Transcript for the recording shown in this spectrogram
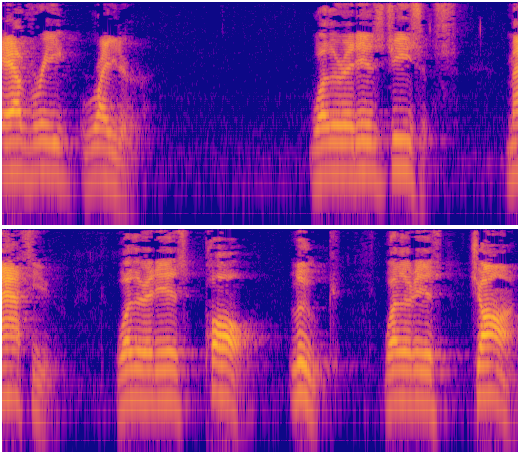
Every writer, whether it is Jesus, Matthew, whether it is Paul, Luke, whether it is John,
